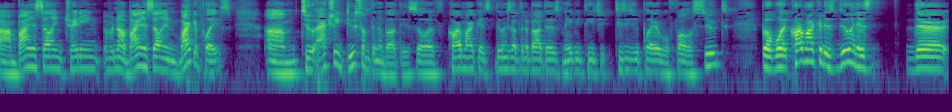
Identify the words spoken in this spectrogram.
um, buying and selling trading, no, buying and selling marketplace um, to actually do something about these. So if Card Market's doing something about this, maybe TCG Player will follow suit. But what car Market is doing is they're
